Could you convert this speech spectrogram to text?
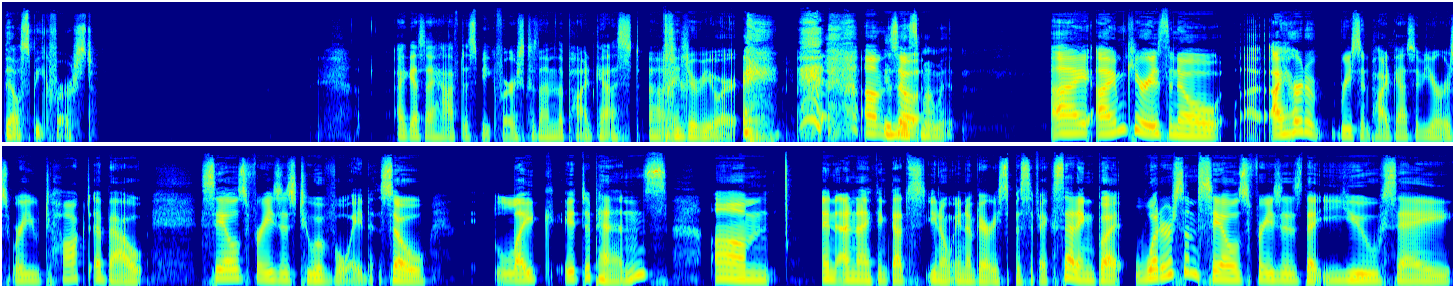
They'll speak first. I guess I have to speak first because I'm the podcast uh, interviewer. um, In so, this moment, I I'm curious to know. I heard a recent podcast of yours where you talked about sales phrases to avoid. So, like it depends. Um, and and I think that's you know in a very specific setting. But what are some sales phrases that you say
